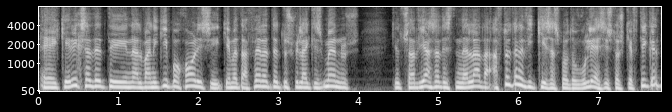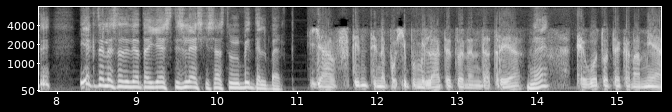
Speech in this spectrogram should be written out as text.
ε, κηρύξατε την αλβανική υποχώρηση και μεταφέρατε τους φυλακισμένους και τους αδειάσατε στην Ελλάδα, αυτό ήταν δική σας πρωτοβουλία, εσείς το σκεφτήκατε ή εκτελέσατε διαταγές της λέσχης σας του Μπίλντερμπεργκ; Για αυτήν την εποχή που μιλάτε, το 1993, Ναι, εγώ τότε έκανα μια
